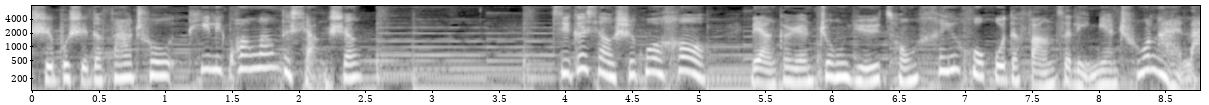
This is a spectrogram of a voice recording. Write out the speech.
时不时的发出噼里哐啷的响声。几个小时过后，两个人终于从黑乎乎的房子里面出来了，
